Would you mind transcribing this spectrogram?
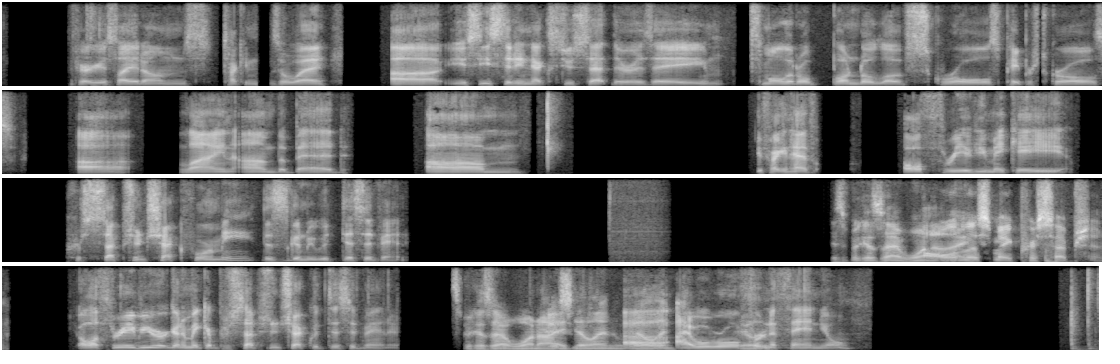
various items tucking things away. Uh you see sitting next to set there is a small little bundle of scrolls paper scrolls uh lying on the bed um if i can have all three of you make a perception check for me. This is going to be with disadvantage. It's because I have one All eye. of us make perception. All three of you are going to make a perception check with disadvantage. It's because I have one eye, Is- Dylan. Uh, I will roll for Nathaniel.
